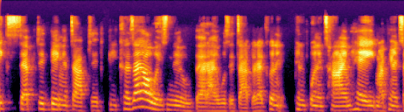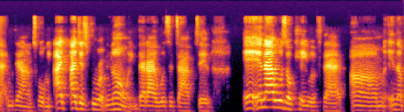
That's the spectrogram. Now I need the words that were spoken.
accepted being adopted because I always knew that I was adopted. I couldn't pinpoint a time, hey, my parents sat me down and told me. I, I just grew up knowing that I was adopted. And, I was okay with that. Um, and of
